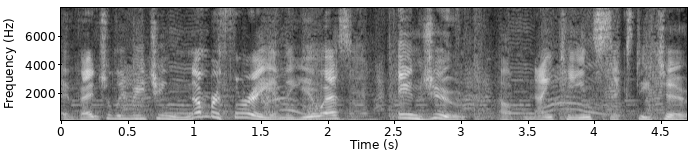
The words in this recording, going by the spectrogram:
eventually reaching number three in the US in June of 1962.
